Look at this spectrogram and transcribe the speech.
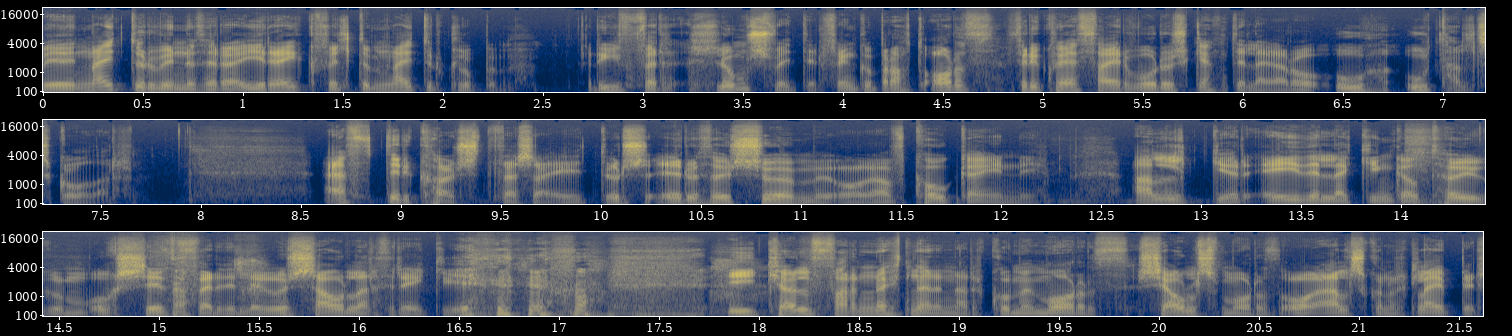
við næturvinnu þeirra í reikfylltum næturklubum. Rífer hljómsveitir fengu brátt orð fyrir hver þær voru skemmtilegar og úthaldsgóðar. Eftir köst þessa eiturs eru þau sömu og af kókaini. Algjör eyðilegging á taugum og siðferðilegu sálarþreki. Í kjölfar nautnarinnar komu morð, sjálfsmorð og alls konar glæpir.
